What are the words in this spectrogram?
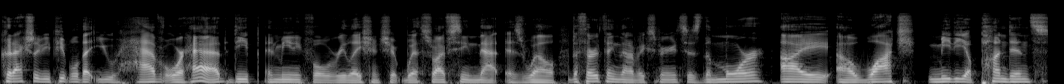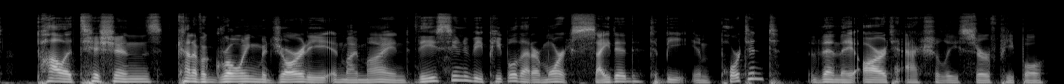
could actually be people that you have or had deep and meaningful relationship with. So I've seen that as well. The third thing that I've experienced is the more I uh, watch media pundits politicians, kind of a growing majority in my mind, these seem to be people that are more excited to be important than they are to actually serve people.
